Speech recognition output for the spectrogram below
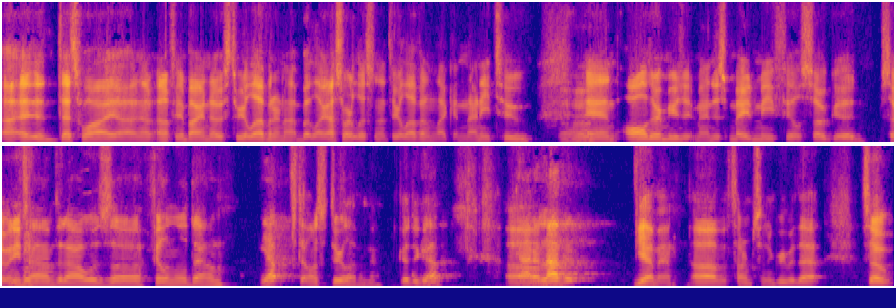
Uh, that's why uh, I don't know if anybody knows 311 or not, but like I started listening to 311 like in '92, mm-hmm. and all their music, man, just made me feel so good. So mm-hmm. anytime that I was uh, feeling a little down, yep, still on 311, man, good to go. Um, Gotta love it. Yeah, man, um, 100 percent agree with that. So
